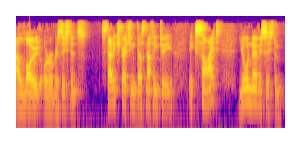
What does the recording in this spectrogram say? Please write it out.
a load or a resistance. Static stretching does nothing to excite your nervous system.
